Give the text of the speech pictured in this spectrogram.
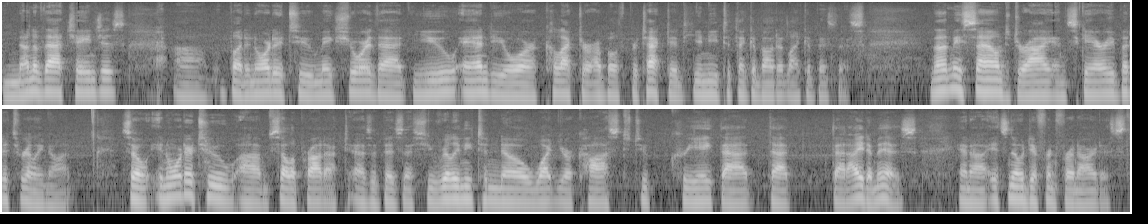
none of that changes. Uh, but in order to make sure that you and your collector are both protected, you need to think about it like a business. Now, that may sound dry and scary, but it's really not. So in order to um, sell a product as a business, you really need to know what your cost to create that, that, that item is. And uh, it's no different for an artist.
